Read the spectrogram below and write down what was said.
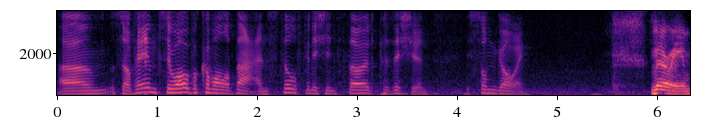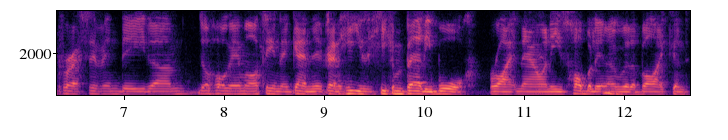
Um, so for him to overcome all of that and still finish in third position is some going. Very impressive indeed. Um, Jorge Martin again. Again, he's he can barely walk right now, and he's hobbling over the bike and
